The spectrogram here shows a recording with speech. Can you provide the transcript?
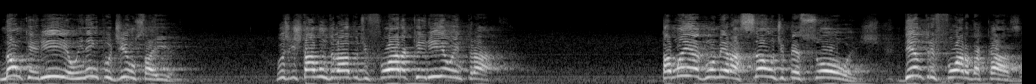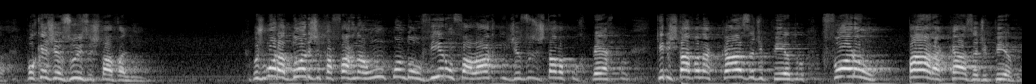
não queriam e nem podiam sair. Os que estavam do lado de fora queriam entrar. Tamanha aglomeração de pessoas, dentro e fora da casa, porque Jesus estava ali. Os moradores de Cafarnaum, quando ouviram falar que Jesus estava por perto, que ele estava na casa de Pedro, foram para a casa de Pedro.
